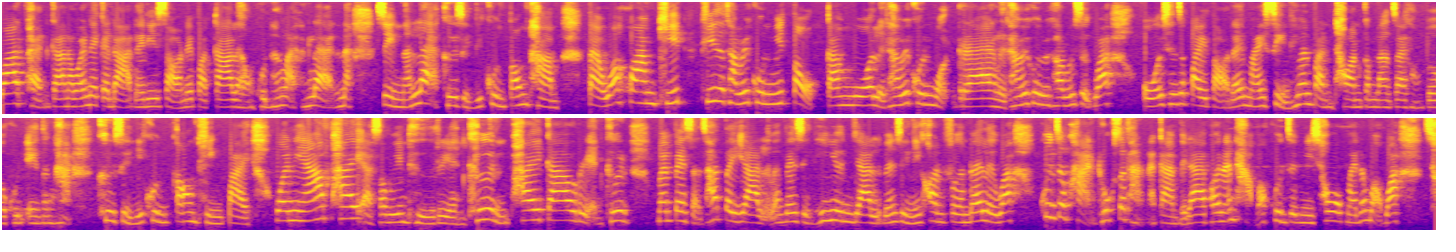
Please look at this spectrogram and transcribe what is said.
วาดแผนการเอาไว้ในกระดาษในดินสอในปากกาอะไรของคุณทั้งหลายทั้งแหล่นั่นนะสิ่งนั้นแหละคือสิ่งที่คุณต้องทำแต่ว่าความคิดที่จะทำให้คุณวิตกกังวลหรือทำให้คุณหมดแรง หรือทำให้คุณมีความรู้สึกว่า โอ๊ยฉันจะไปต่อได้ไหมสิ่งที่มันบั่นทอนกำลังใจของตัวคุณเองต่างหากคือสิ่งที่คุณต้องทิ้งไป วันนี้ไพ่อัศวินถือเหรียญขึ้นไพ่เก้าเหรียญขึ้น มันเป็นสัญชาตญาณหรือมันเป็นสิ่งที่ยืนยัน หรือเป็นสิ่งที่คอนเฟิร์มได้เลยว่า คุณจะผ่านทุกสถานการณ์ไปได้ เพราะฉะนั้นถามว่าคุณจะมีโชคไหมต้องบอกว่า โช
